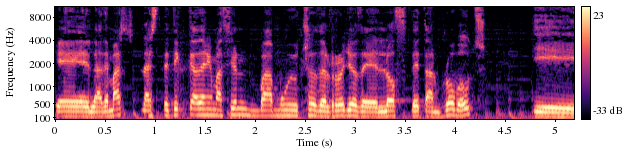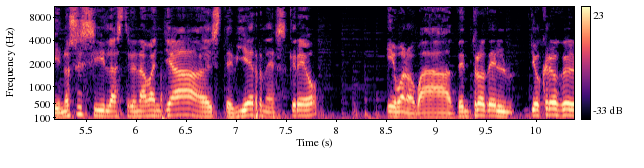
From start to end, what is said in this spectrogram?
Eh, además, la estética de animación va mucho del rollo de Love, Death and Robots. Y no sé si la estrenaban ya este viernes, creo. Y bueno, va dentro del. Yo creo que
